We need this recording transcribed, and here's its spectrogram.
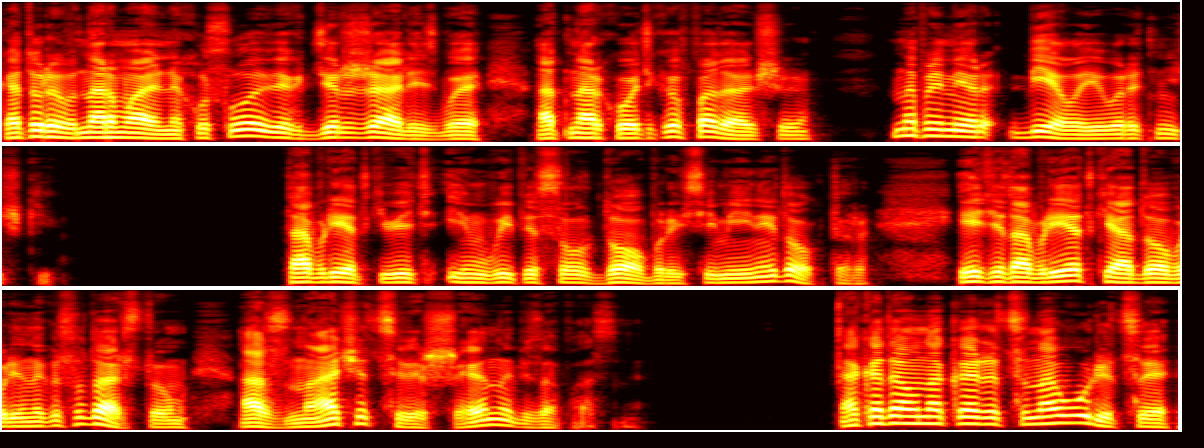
которые в нормальных условиях держались бы от наркотиков подальше, например, белые воротнички. Таблетки ведь им выписал добрый семейный доктор. Эти таблетки одобрены государством, а значит, совершенно безопасны. А когда он окажется на улице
